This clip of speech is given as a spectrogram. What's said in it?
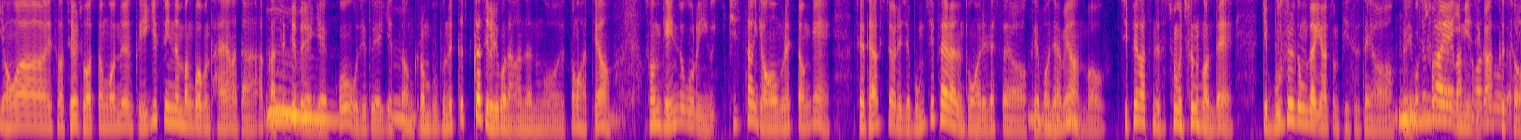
영화에서 제일 좋았던 거는 그 이길 수 있는 방법은 다양하다. 아까 음. 책 때도 얘기했고 오지도 얘기했던 음. 그런 부분을 끝까지 밀고 나간다는 거였던 것 같아요. 저는 개인적으로 이 비슷한 경험을 했던 게 제가 대학 시절에 이제 몸집회라는 동아리를 했어요. 그게 음, 뭐냐면 뭐 집회 같은 데서 춤을 추는 건데 이게 무술 동작이랑 좀 비슷해요. 음. 그리고 중간에 춤의 이미지가 그쵸.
